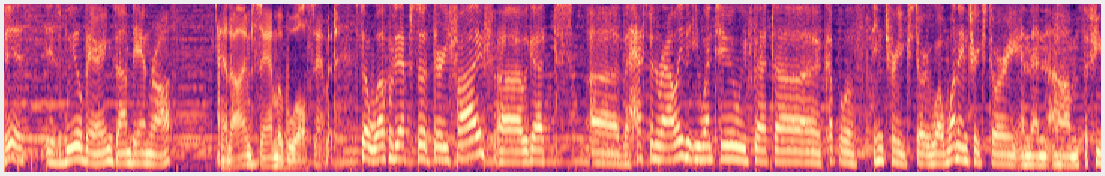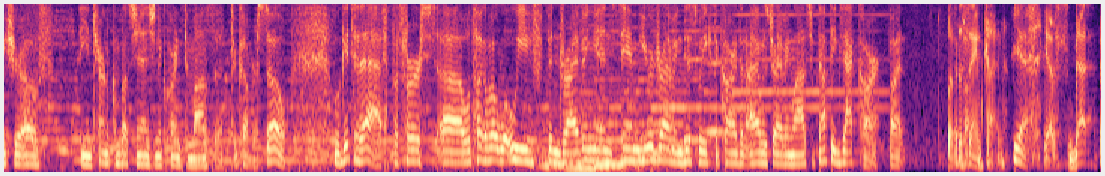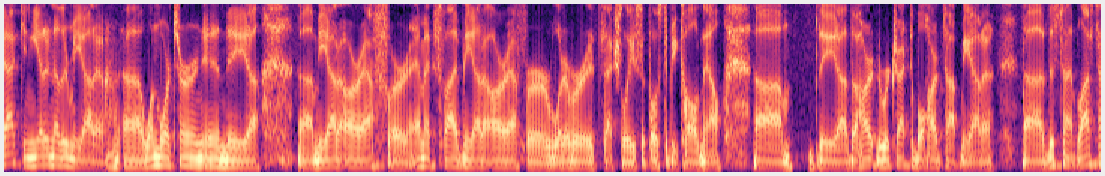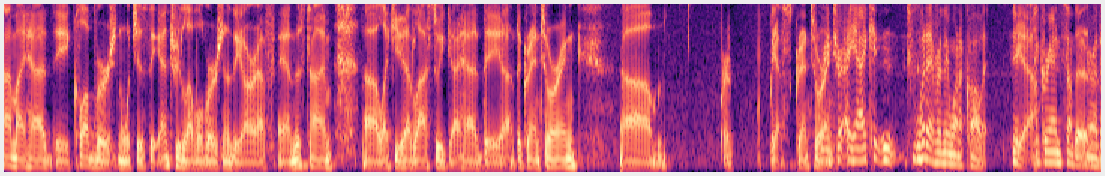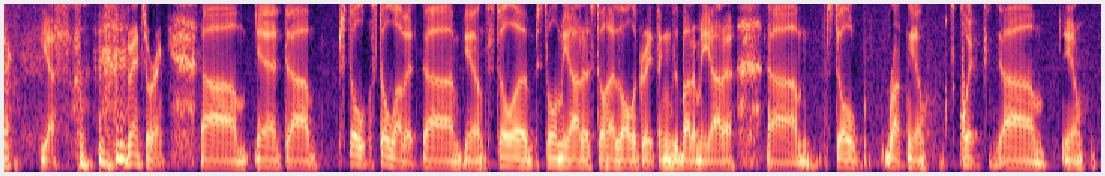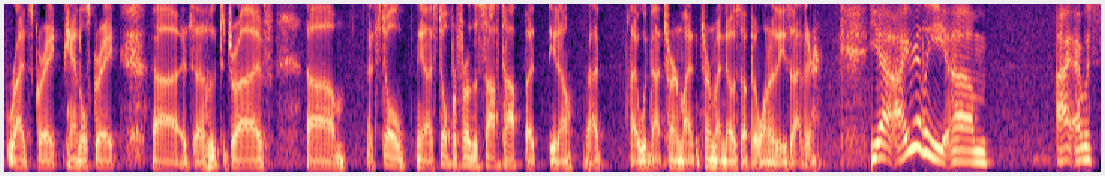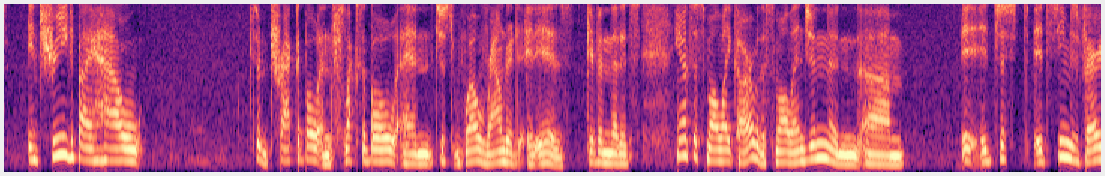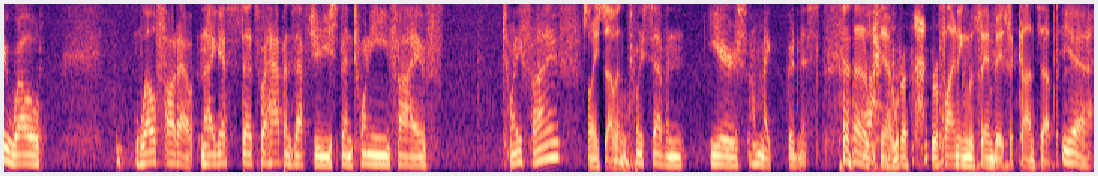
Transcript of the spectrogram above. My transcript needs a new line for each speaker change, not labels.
This is Wheel Bearings. I'm Dan Roth.
And I'm Sam Abuelsamid.
So, welcome to episode 35. Uh, we got uh, the Hespen rally that you went to. We've got uh, a couple of intrigue story. Well, one intrigue story, and then um, the future of the internal combustion engine according to Mazda to cover. So, we'll get to that. But first, uh, we'll talk about what we've been driving. And Sam, you were driving this week the car that I was driving last week. Not the exact car, but
but the, the same kind.
Yeah.
Yes. Back back in yet another Miata. Uh, one more turn in the uh, uh, Miata RF or MX5 Miata RF or whatever it's actually supposed to be called now. Um, the uh, the hard the retractable hardtop Miata. Uh, this time, last time I had the club version, which is the entry level version of the RF, and this time, uh, like you had last week, I had the uh, the Grand Touring. Um, or yes, Grand Touring.
Grand yeah, I can whatever they want to call it
yeah,
the Grand something
the,
or other.
Yes, Grand Touring, um, and um, still still love it. Um, you know, still a still a Miata. Still has all the great things about a Miata. Um, still run. You know, it's quick. Um, you know, rides great, handles great. Uh, it's a hoot to drive. Um, I'd still, you know, I still prefer the soft top, but you know, I I would not turn my turn my nose up at one of these either.
Yeah, I really. Um I, I was intrigued by how sort of tractable and flexible and just well rounded it is, given that it's you know it's a small light car with a small engine and um, it, it just it seems very well well thought out. And I guess that's what happens after you spend 25 25
27
27 years. Oh my goodness.
yeah, re- refining the same basic concept.
Yeah.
